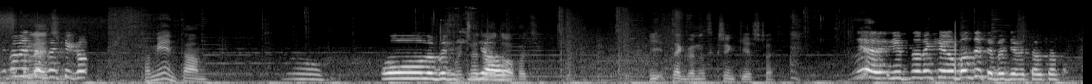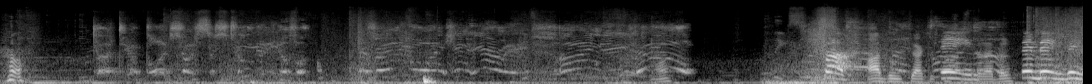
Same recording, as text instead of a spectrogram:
Nie pamiętam leci. takiego. Pamiętam. No. O, ale będzie Muszę się działo. I tego na skrzynki jeszcze. Nie, jednorękiego bandyty będziemy cały czas. Goddamn bloodshots, there's too many of them. If anyone can hear me, I need help. patrz. Adult jakiś Bing. level. Bing, bing, bing.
